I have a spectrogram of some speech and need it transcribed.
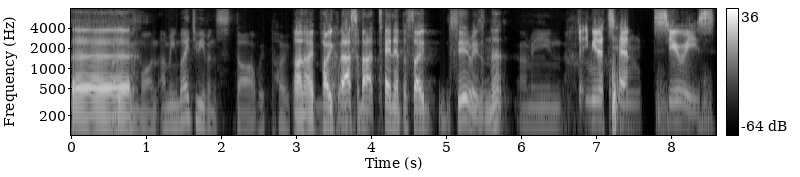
Uh, Pokemon? I mean, where do you even start with Pokemon? I know, Pokemon. That's about a ten episode series, isn't it? I mean, Don't you mean a ten series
